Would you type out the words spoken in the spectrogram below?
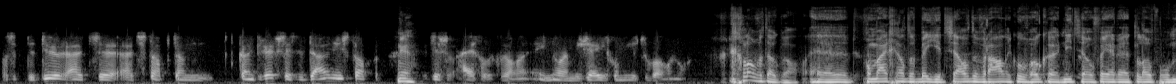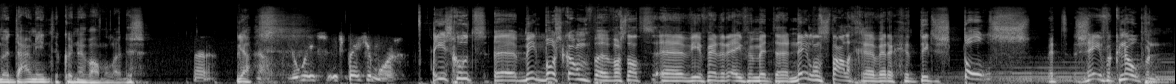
Als ik de deur uit, eh, uitstap, dan kan ik rechtstreeks de duinen instappen. Ja. Het is eigenlijk wel een enorme zegen om hier te wonen. hoor. Ik geloof het ook wel. Eh, voor mij geldt het een beetje hetzelfde verhaal. Ik hoef ook eh, niet zo ver te lopen om de duin in te kunnen wandelen. Dus Ja. ja. Nou, jongen, ik, ik spreek je morgen. Is goed. Eh Mick Boskamp eh, was dat. Eh, weer verder even met uh, Nederlandstalig eh, werk. Dit is Tols met zeven knopen.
